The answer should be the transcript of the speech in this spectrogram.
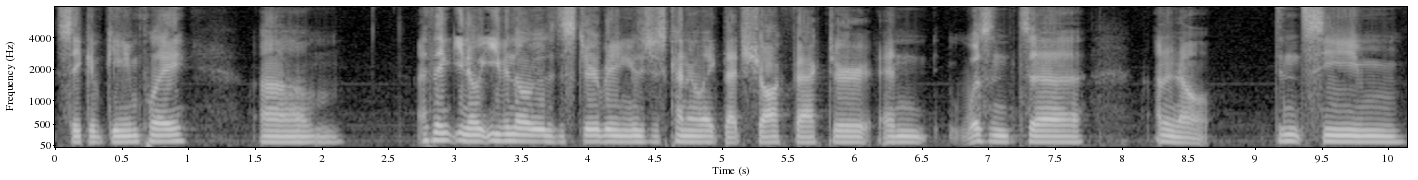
sake of gameplay. Um, I think you know, even though it was disturbing, it was just kind of like that shock factor, and wasn't. Uh, I don't know, didn't seem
